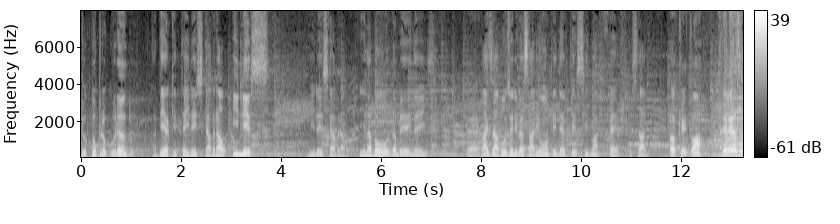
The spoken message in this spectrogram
Eu estou procurando. Cadê aqui? Tem Inês Cabral. Inês. Inês Cabral. E na boa também, a Inês. Paz Arroz, aniversário ontem, deve ter sido uma festa, sabe? Ok, Tom. Beleza?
